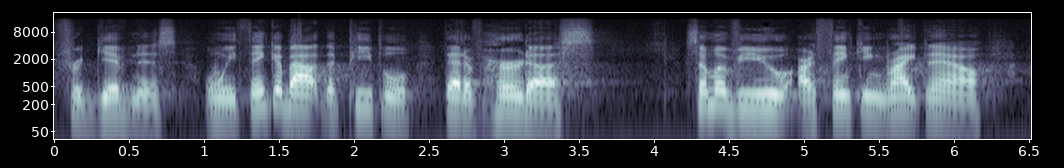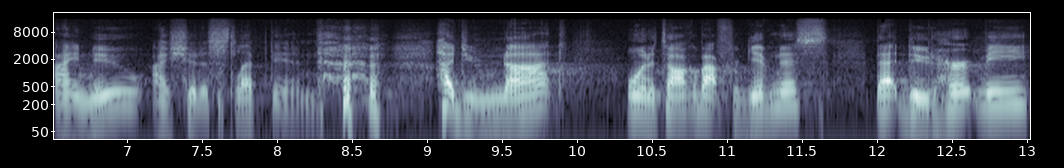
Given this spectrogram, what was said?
forgiveness, when we think about the people that have hurt us, some of you are thinking right now, I knew I should have slept in. I do not want to talk about forgiveness. That dude hurt me.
